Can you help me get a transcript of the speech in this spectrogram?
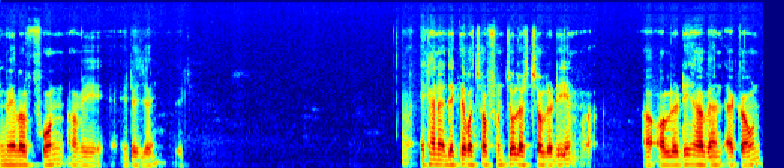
ইমেল আর ফোন আমি এটা যাই এখানে দেখতে পাচ্ছ অপশন চলে আসছে already already have an account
